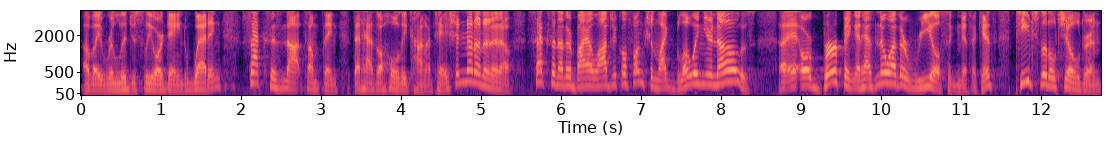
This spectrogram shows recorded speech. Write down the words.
of a religiously ordained wedding. Sex is not something that has a holy connotation. No, no, no, no, no. Sex is another biological function like blowing your nose uh, or burping. It has no other real significance. Teach little children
